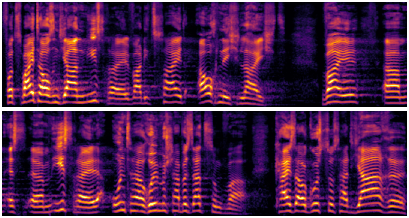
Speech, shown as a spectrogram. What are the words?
Vor 2000 Jahren in Israel war die Zeit auch nicht leicht, weil ähm, es, ähm, Israel unter römischer Besatzung war. Kaiser Augustus hat Jahre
